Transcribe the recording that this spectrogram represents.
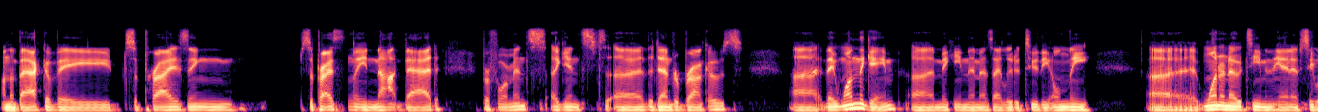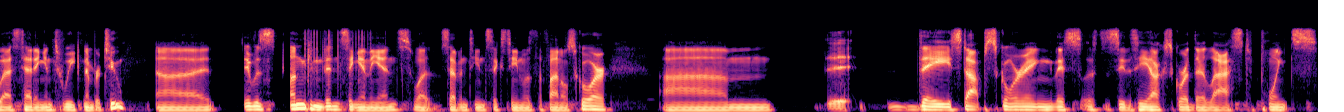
on the back of a surprising, surprisingly not bad performance against uh, the Denver Broncos. Uh, they won the game, uh, making them, as I alluded to, the only uh, 1 0 team in the NFC West heading into week number two. Uh, it was unconvincing in the end. What 17 16 was the final score. Um, they stopped scoring. They let's see. The Seahawks scored their last points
